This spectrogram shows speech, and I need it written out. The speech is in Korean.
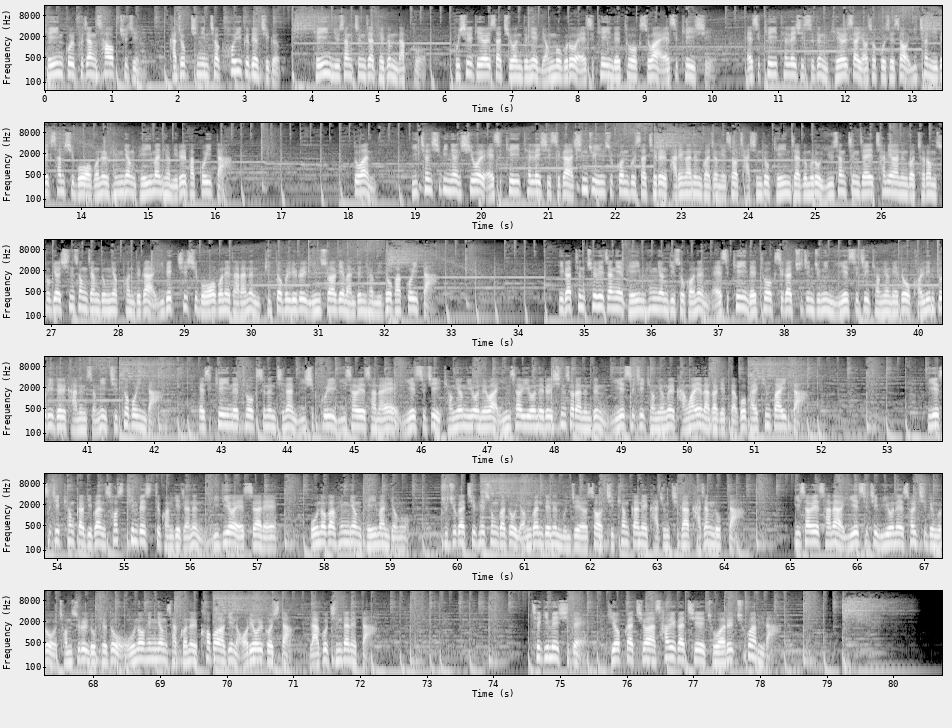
개인 골프장 사업 추진, 가족 친인척 허위급여 지급, 개인 유상증자 대금 납부, 부실 계열사 지원 등의 명목으로 SK 네트워크스와 SKC, SK 텔레시스 등 계열사 6곳에서 2235억 원을 횡령 배임한 혐의를 받고 있다. 또한 2012년 10월 SK 텔레시스가 신주 인수권 부사채를 발행하는 과정에서 자신도 개인 자금으로 유상증자에 참여하는 것처럼 속여 신성장동력 펀드가 275억 원에 달하는 BW를 인수하게 만든 혐의도 받고 있다. 이 같은 최 회장의 배임 횡령 기소건은 SK 네트워크스가 추진 중인 ESG 경영에도 걸림돌이 될 가능성이 짙어 보인다. SK 네트워크스는 지난 29일 이사회 산하에 ESG 경영위원회와 인사위원회를 신설하는 등 ESG 경영을 강화해 나가겠다고 밝힌 바 있다. ESG 평가기관 서스틴베스트 관계자는 미디어 SR에 오너가 횡령 배임한 경우 주주가치 훼손과도 연관되는 문제여서 지평가 내 가중치가 가장 높다. 이사회 산하 ESG 위원회 설치 등으로 점수를 높여도 오너 횡령 사건을 커버하긴 어려울 것이다. 라고 진단했다. 책임의 시대, 기업 가치와 사회 가치의 조화를 추구합니다.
